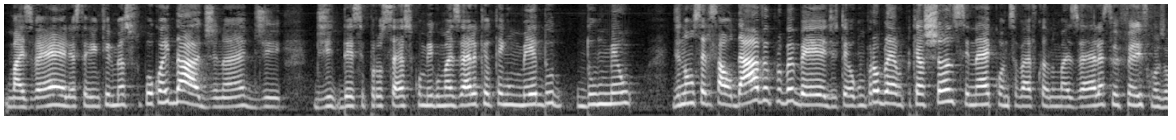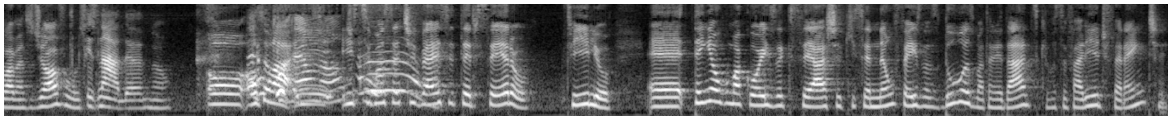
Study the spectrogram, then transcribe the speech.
mais velhas terem filho, me assusta um pouco a idade, né? De, de, desse processo comigo mais velha, que eu tenho medo do meu. De não ser saudável para o bebê, de ter algum problema. Porque a chance, né, quando você vai ficando mais velha. Você fez congelamento de óvulos? Fiz nada. Não. Ou, ou sei lá, e, e, se você tivesse terceiro filho, é, tem alguma coisa que você acha que você não fez nas duas maternidades que você faria diferente?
